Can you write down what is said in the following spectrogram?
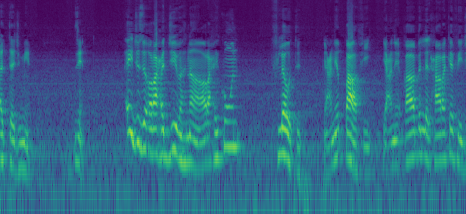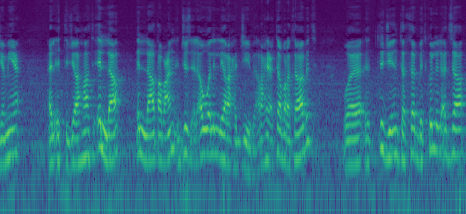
التجميع. زين. أي جزء راح تجيبه هنا راح يكون فلوتد يعني طافي يعني قابل للحركة في جميع الاتجاهات إلا إلا طبعا الجزء الأول اللي راح تجيبه. راح يعتبره ثابت وتجي أنت تثبت كل الأجزاء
